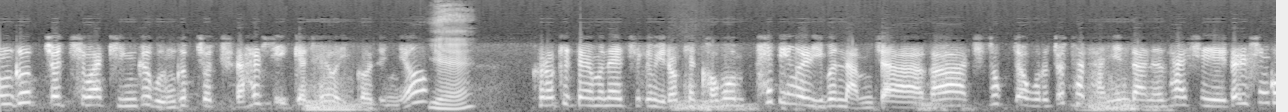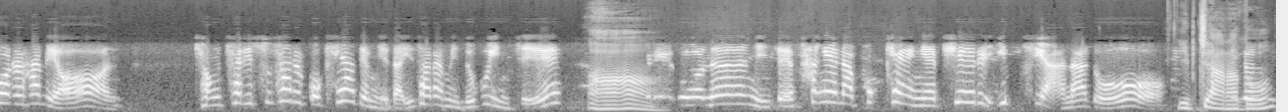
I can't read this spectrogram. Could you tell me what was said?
응급 조치와 긴급 응급 조치를 할 수 있게 되어 있거든요. 예. 그렇기 때문에 지금 이렇게 검은 패딩을 입은 남자가 지속적으로 쫓아다닌다는 사실을 신고를 하면 경찰이 수사를 꼭 해야 됩니다. 이 사람이 누구인지. 아. 그리고는 이제 상해나 폭행에 피해를 입지 않아도 입지 않아도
